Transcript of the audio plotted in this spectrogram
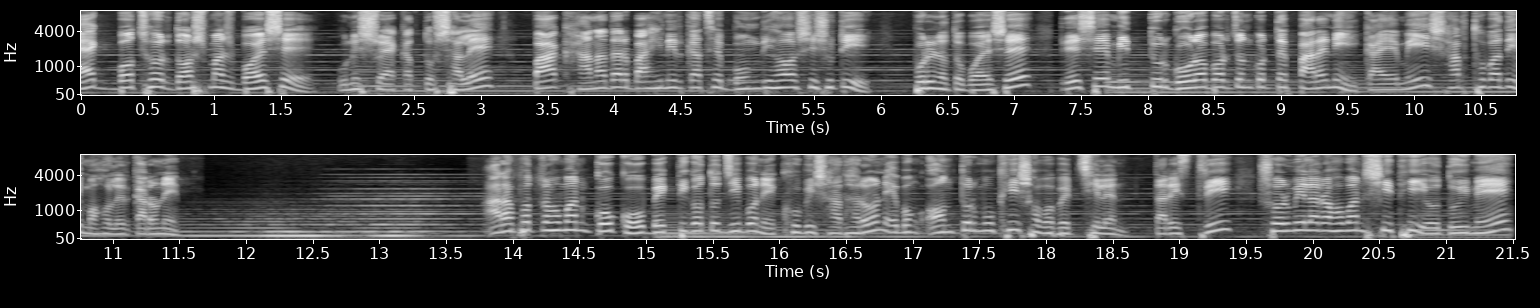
এক বছর দশ মাস বয়সে উনিশশো একাত্তর সালে পাক হানাদার বাহিনীর কাছে বন্দী হওয়া শিশুটি পরিণত বয়সে দেশে মৃত্যুর গৌরব অর্জন করতে পারেনি কায়েমি স্বার্থবাদী মহলের কারণে। আরাফত রহমান কোকো ব্যক্তিগত জীবনে খুবই সাধারণ এবং অন্তর্মুখী স্বভাবের ছিলেন। তার স্ত্রী শর্মিলা রহমান সিথি ও দুই মেয়ে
